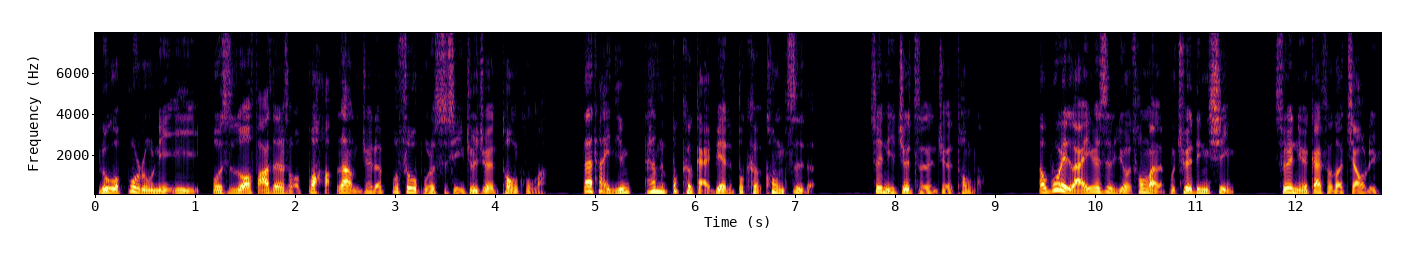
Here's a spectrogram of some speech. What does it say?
如果不如你意，或是说发生了什么不好，让你觉得不舒服的事情，就觉得痛苦嘛。但它已经它是不可改变的、不可控制的，所以你就只能觉得痛苦。那未来因为是有充满了不确定性，所以你会感受到焦虑。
